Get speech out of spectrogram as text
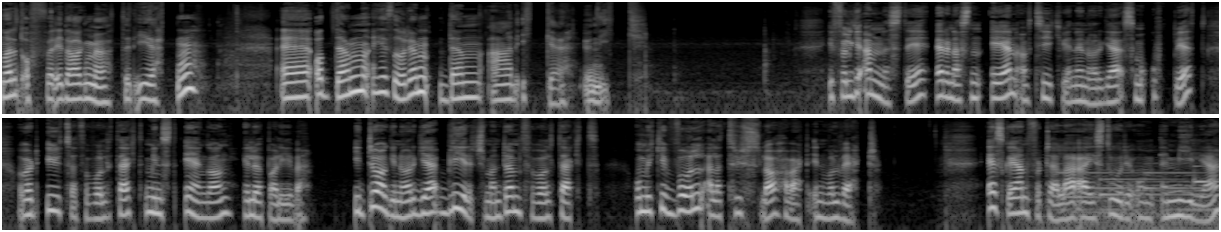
når et offer i dag møter i retten. Og den historien, den er ikke unik. Ifølge Amnesty er det nesten én av ti kvinner i Norge som har oppgitt og vært utsatt for voldtekt minst én gang i løpet av livet. I dag i Norge blir ikke man dømt for voldtekt om ikke vold eller trusler har vært involvert. Jeg skal gjenfortelle en historie om Emilie,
